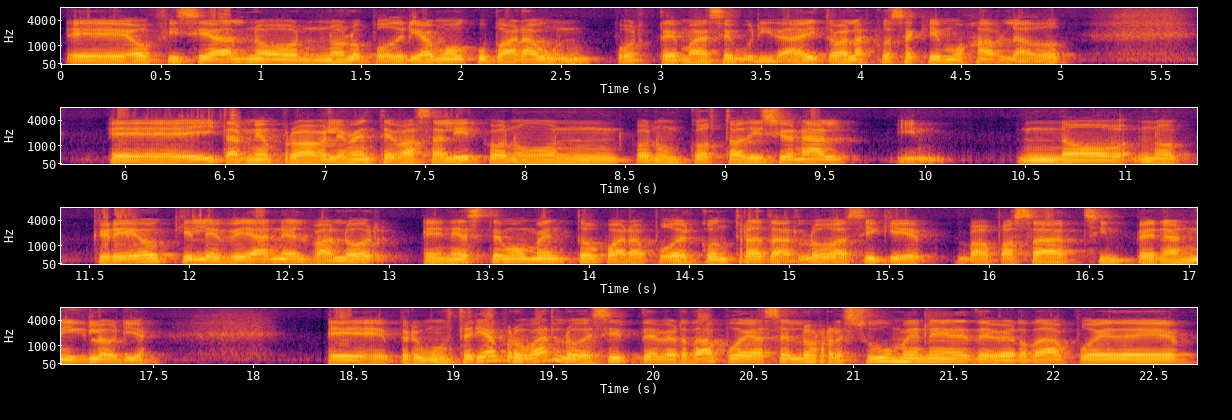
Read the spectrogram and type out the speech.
eh, oficial no, no, lo podríamos ocupar aún por tema de seguridad y todas las cosas que hemos hablado. Eh, y también probablemente va a salir con un, con un costo adicional y no, no creo que le vean el valor en este momento para poder contratarlo, así que va a pasar sin penas ni gloria. Eh, pero me gustaría probarlo, es decir, de verdad puede hacer los resúmenes, de verdad puede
